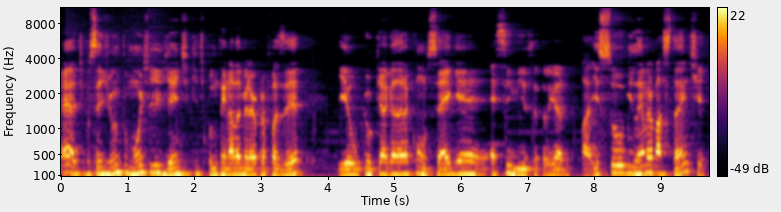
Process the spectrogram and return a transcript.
É, tipo, você junta um monte de gente que, tipo, não tem nada melhor para fazer e o, o, que a galera consegue é, é sinistro, tá ligado? Ah, isso me lembra bastante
